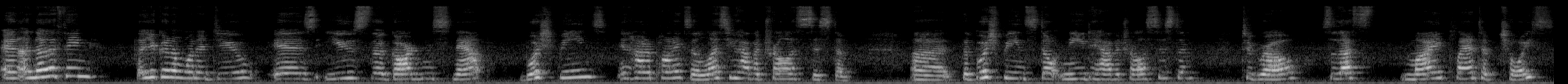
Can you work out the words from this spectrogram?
And another thing that you're going to want to do is use the garden snap bush beans in hydroponics unless you have a trellis system. Uh, the bush beans don't need to have a trellis system to grow, so that's my plant of choice.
